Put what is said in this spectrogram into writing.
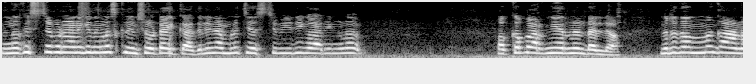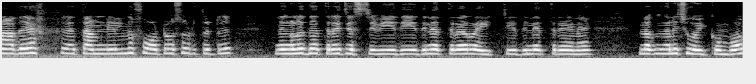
നിങ്ങൾക്ക് ഇഷ്ടപ്പെടുകയാണെങ്കിൽ നിങ്ങൾ സ്ക്രീൻഷോട്ട് അയക്കുക അതിൽ നമ്മൾ ചെസ്റ്റ് വീതി കാര്യങ്ങൾ ഒക്കെ പറഞ്ഞു തരുന്നുണ്ടല്ലോ. എന്നിട്ട് ഇതൊന്നും കാണാതെ തമ്മിൽ നിന്ന് ഫോട്ടോസ് എടുത്തിട്ട് ഇത് എത്ര ചെസ്റ്റ് വീതി ഇതിന് എത്ര റേറ്റ് ഇതിന് എത്രയാണ് എന്നൊക്കെ ഇങ്ങനെ ചോദിക്കുമ്പോൾ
